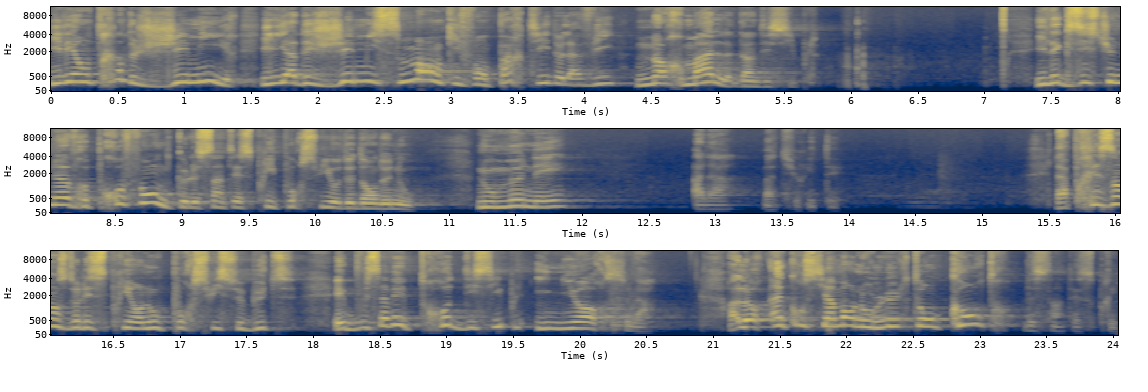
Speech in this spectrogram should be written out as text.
il est en train de gémir. Il y a des gémissements qui font partie de la vie normale d'un disciple. Il existe une œuvre profonde que le Saint-Esprit poursuit au-dedans de nous, nous mener à la maturité. La présence de l'Esprit en nous poursuit ce but. Et vous savez, trop de disciples ignorent cela. Alors inconsciemment, nous luttons contre le Saint-Esprit.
